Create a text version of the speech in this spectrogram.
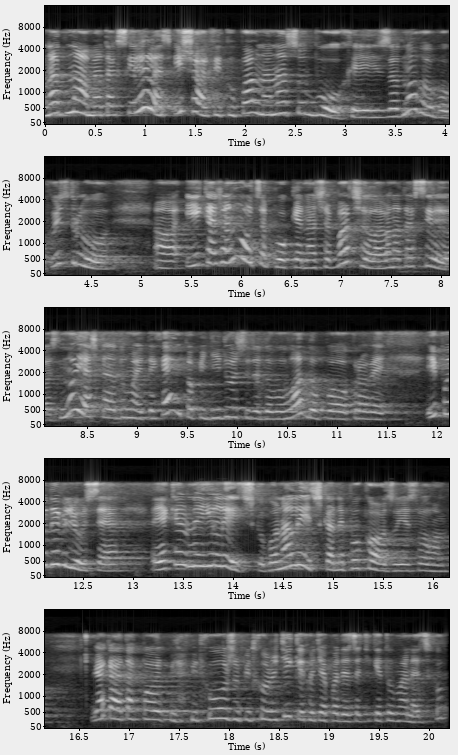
над нами так схилилась, і шафік упав на нас обох, і з одного боку, і з другого. І каже, ну це поки наче бачила, вона так схилилась. Ну я ж каже, думаю, тихенько підійду сюди до вугла, до покрови, і подивлюся, яке в неї личко, бо вона личка не показує свого. Я каже, так підходжу, підходжу, тільки хотіла подивитися, тільки туманець, хоп,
